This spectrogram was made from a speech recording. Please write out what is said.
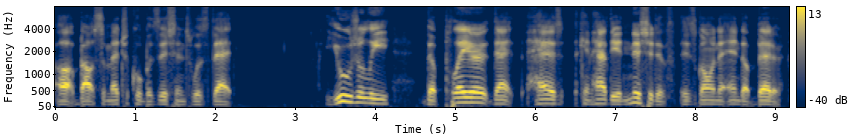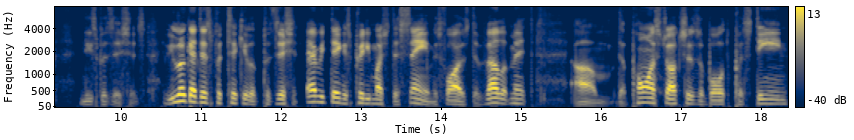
uh, about symmetrical positions was that usually the player that has can have the initiative is going to end up better these positions. If you look at this particular position, everything is pretty much the same as far as development. Um, the pawn structures are both pristine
